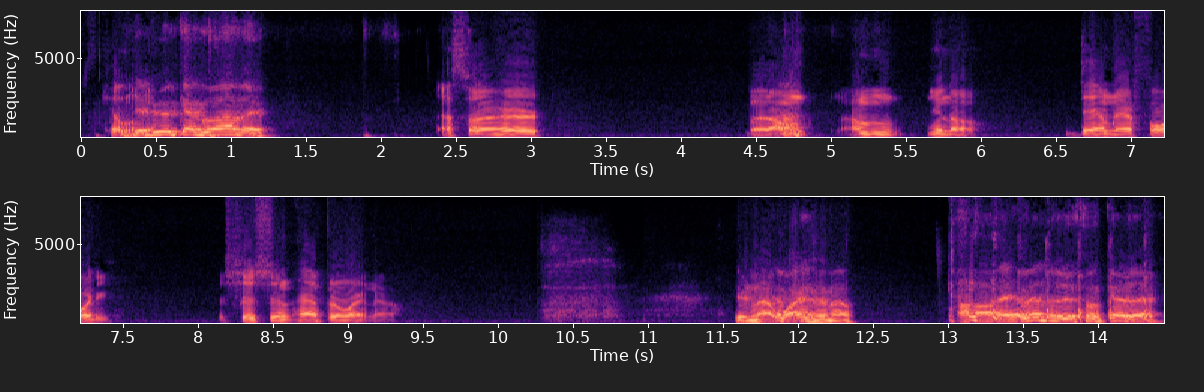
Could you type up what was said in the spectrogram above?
It's killing Det me. brukar gå över. That's what I heard. But I'm, I'm, you know, damn near 40. This shit shouldn't happen right now. You're not wise enough. Ja, jag vet inte hur det funkar där.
